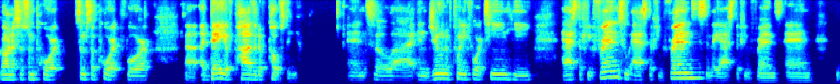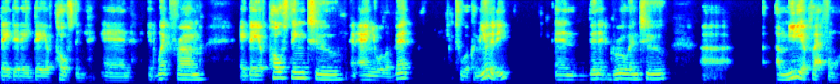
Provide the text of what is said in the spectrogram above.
garner some support, some support for uh, a day of positive posting. And so uh, in June of 2014, he asked a few friends who asked a few friends, and they asked a few friends, and they did a day of posting. And it went from a day of posting to an annual event to a community. And then it grew into uh, a media platform.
